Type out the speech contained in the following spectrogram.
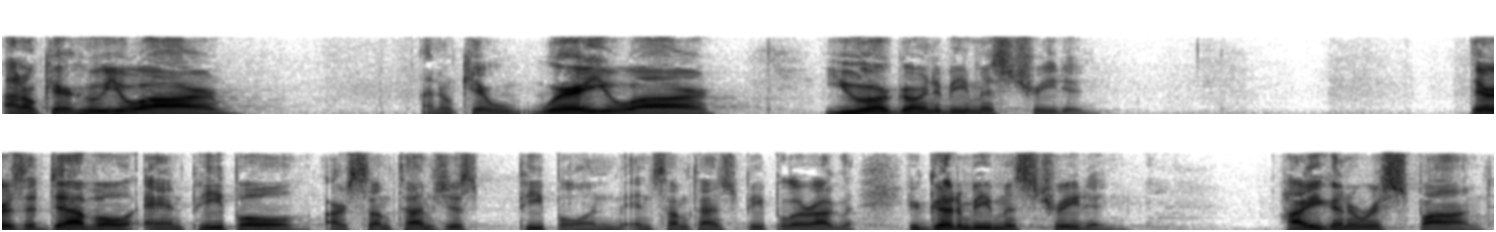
I don't care who you are, I don't care where you are, you are going to be mistreated. There is a devil, and people are sometimes just people, and, and sometimes people are ugly. You're going to be mistreated. How are you going to respond?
